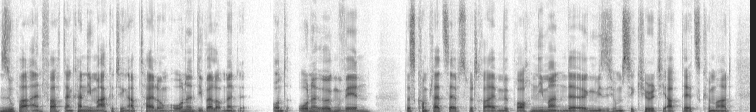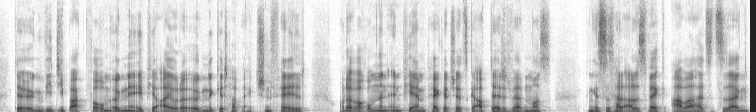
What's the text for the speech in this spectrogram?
super einfach, dann kann die Marketingabteilung ohne Development und ohne irgendwen das komplett selbst betreiben. Wir brauchen niemanden, der irgendwie sich um Security Updates kümmert, der irgendwie debuggt, warum irgendeine API oder irgendeine GitHub Action failt oder warum ein NPM Package jetzt geupdatet werden muss. Dann ist es halt alles weg, aber halt sozusagen,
